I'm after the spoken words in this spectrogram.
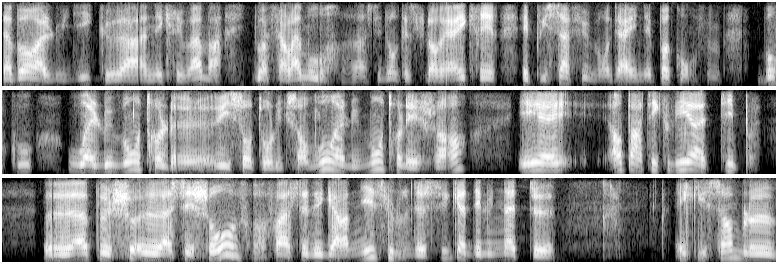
D'abord, elle lui dit qu'un écrivain, bah, il doit faire l'amour. Hein, c'est donc ce qu'il aurait à écrire. Et puis ça fume. On est à une époque où on fume beaucoup. Où elle lui montre, le, ils sont au Luxembourg, elle lui montre les gens, et en particulier un type un peu euh, assez chauve, enfin assez dégarni, sur le dessus, qui a des lunettes euh, et qui semble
